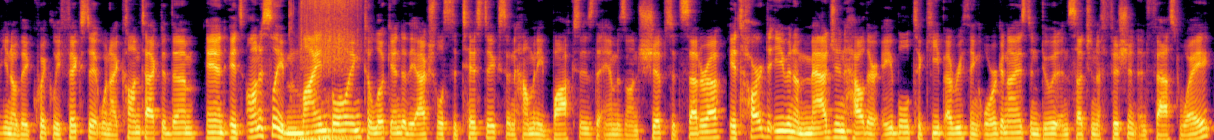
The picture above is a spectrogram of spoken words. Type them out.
you know, they quickly fixed it when I contacted them. And it's honestly mind-blowing to look into the actual statistics and how many boxes the Amazon ships, etc. It's hard to even imagine how they're able to keep everything everything organized and do it in such an efficient and fast way.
